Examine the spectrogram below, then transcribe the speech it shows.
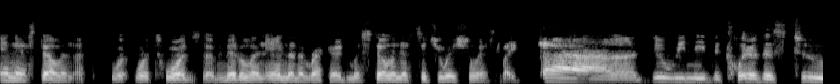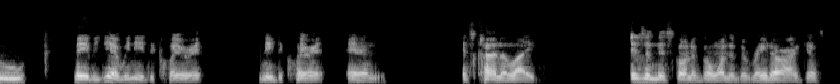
and they're still in a we're, we're towards the middle and end of the record we're still in a situation where it's like ah do we need to clear this too? Maybe yeah we need to clear it need to clear it and it's kind of like isn't this going to go under the radar? I guess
